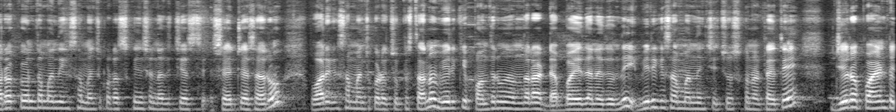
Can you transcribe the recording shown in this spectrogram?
మరొక కొంతమందికి సంబంధించి కూడా స్క్రీన్స్ అనేది చేసి షేర్ చేశారు. వారికి సంబంధించి కూడా చూపిస్తాను. వీరికి పంతొమ్మిది వందల డెబ్బై ఐదు అనేది ఉంది. వీరికి సంబంధించి చూసుకున్నట్లయితే జీరో పాయింట్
